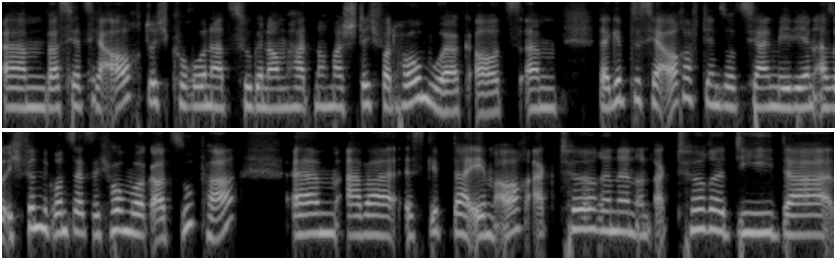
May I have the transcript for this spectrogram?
ähm, was jetzt ja auch durch Corona zugenommen hat, nochmal Stichwort Homeworkouts. Ähm, da gibt es ja auch auf den sozialen Medien, also ich finde grundsätzlich Homeworkouts super, ähm, aber es gibt da eben auch Akteurinnen und Akteure, die da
